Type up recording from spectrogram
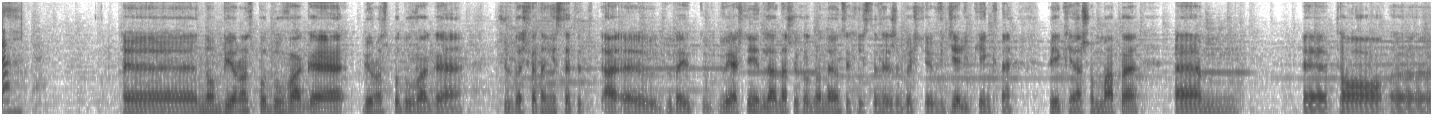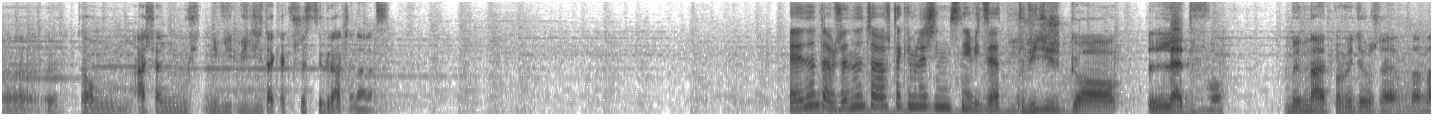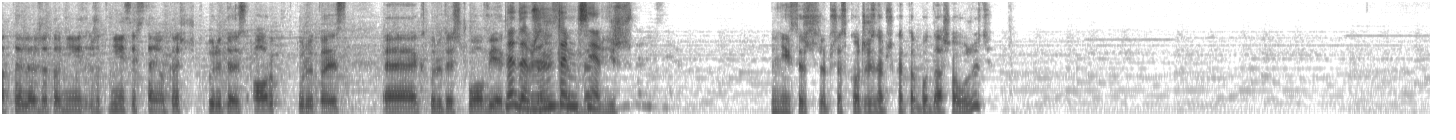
E, no biorąc pod uwagę, biorąc pod uwagę źródła świata, niestety a, e, tutaj tu wyjaśnienie dla naszych oglądających, niestety, żebyście widzieli piękne, pięknie naszą mapę, em, e, to, e, to Asia musi, nie wi- widzi tak jak wszyscy gracze naraz. E, no dobrze, no to w takim razie nic nie widzę. Widzisz go ledwo. Bym nawet powiedział, że no na tyle, że, to nie, że ty nie jesteś w stanie określić, który to jest ork, który to jest, e, który to jest człowiek. No dobrze, no jest to nic nie- Widzisz, nie chcesz przeskoczyć na przykład albo dasza użyć?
